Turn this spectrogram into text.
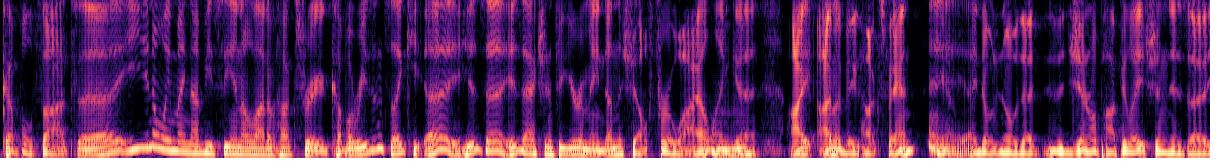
couple thoughts. Uh, you know, we might not be seeing a lot of Hux for a couple reasons. Like uh, his uh, his action figure remained on the shelf for a while. Like Mm-hmm. uh, I I'm a big Hux fan. I, I don't know that the general population is uh,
